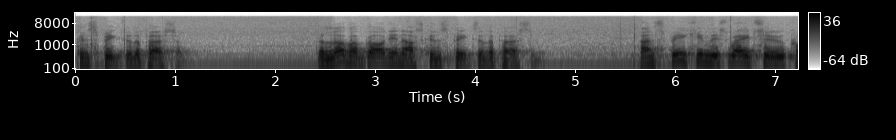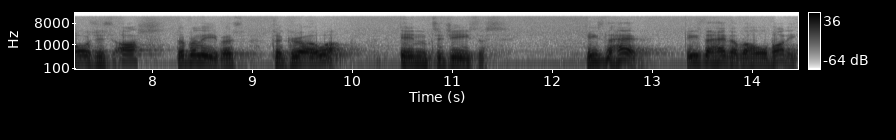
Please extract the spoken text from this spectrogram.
can speak to the person. The love of God in us can speak to the person. And speaking this way too causes us, the believers, to grow up into Jesus. He's the head. He's the head of the whole body.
